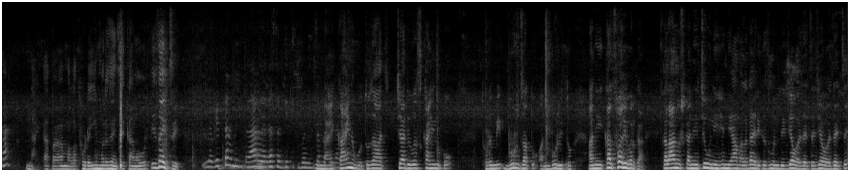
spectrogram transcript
का? नाही आता मला थोडं इमर्जन्सी कामावरती जायचंय. लगेच दहा मिनिटं अर्ध्या तासात देते बनवून नाही. काय नको तुझा आजच्या दिवस काही नको. थोडं मी भूर जातो आणि भूर येतो. आणि काल सॉरी बरं का काल अनुष्काने चिवणी ह्यांनी आम्हाला डायरेक्टच म्हणली जेव्हा जायचं जेव्हा जायचंय.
